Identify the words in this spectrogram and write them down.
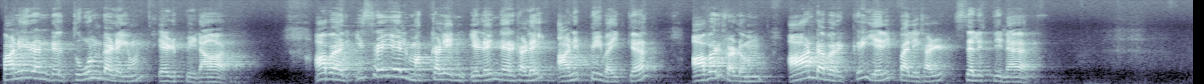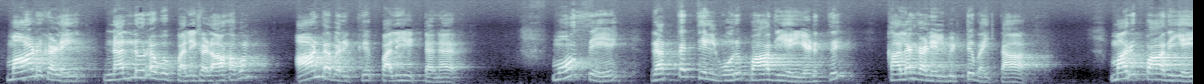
பனிரெண்டு தூண்களையும் எழுப்பினார். அவர் இஸ்ரேல் மக்களின் இளைஞர்களை அனுப்பி வைக்க அவர்களும் ஆண்டவருக்கு எரிப்பலிகள் செலுத்தினர். மாடுகளை நல்லுறவு பலிகளாகவும் ஆண்டவருக்கு பலியிட்டனர். மோசே இரத்தத்தில் ஒரு பாதியை எடுத்து கலங்களில் விட்டு வைத்தார். மறுபாதியை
